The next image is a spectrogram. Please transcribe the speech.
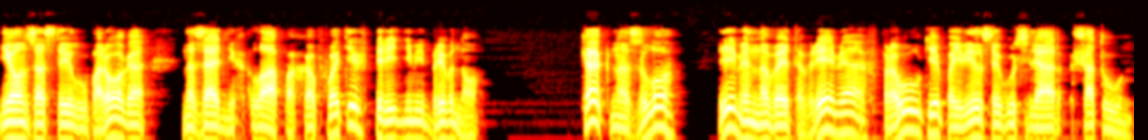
и он застыл у порога на задних лапах, обхватив передними бревно. Как назло, именно в это время в проулке появился гусляр-шатун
